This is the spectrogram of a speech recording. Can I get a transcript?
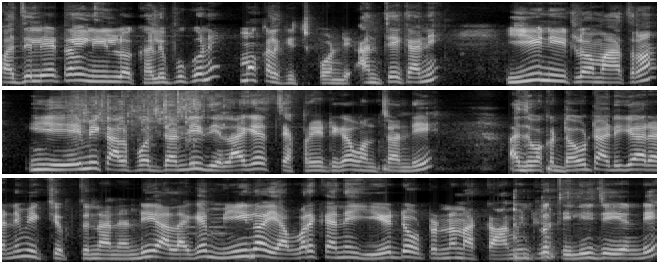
పది లీటర్ల నీళ్ళలో కలుపుకొని మొక్కలకి ఇచ్చుకోండి. అంతేకాని ఈ నీటిలో మాత్రం ఏమీ కలపొద్దండి. ఇది ఇలాగే సెపరేట్గా ఉంచండి. అది ఒక డౌట్ అడిగారని మీకు చెప్తున్నానండి. అలాగే మీలో ఎవరికైనా ఏ డౌట్ ఉన్నా నాకు కామెంట్లో తెలియజేయండి.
